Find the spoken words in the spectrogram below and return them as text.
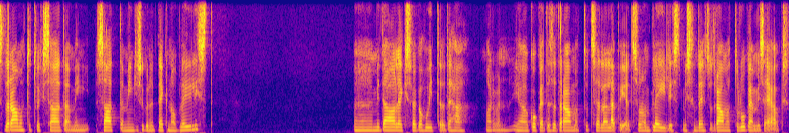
seda raamatut võiks saada mingi, saata mingisugune tehno playlist. Mida oleks väga huvitav teha, ma arvan, ja kogeda seda raamatut selle läbi, et sul on playlist, mis on tehtud raamatu lugemise jaoks.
